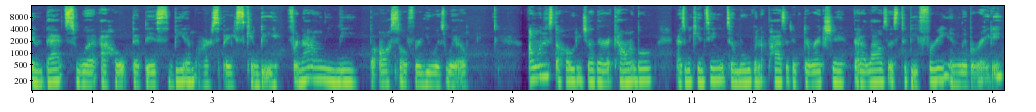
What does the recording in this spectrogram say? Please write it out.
And that's what I hope that this BMR space can be for not only me, but also for you as well. I want us to hold each other accountable as we continue to move in a positive direction that allows us to be free and liberated,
